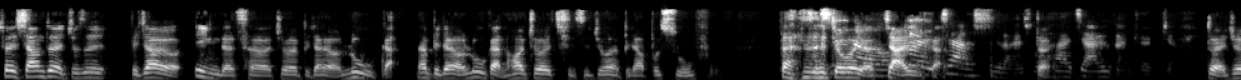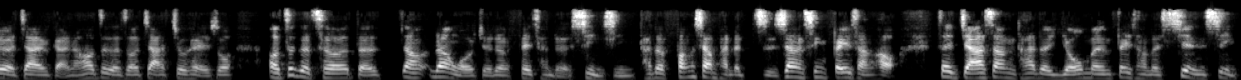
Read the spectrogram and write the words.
所以相对就是比较有硬的车就会比较有路感，那比较有路感的话，就会其实就会比较不舒服，但是就会有驾驭感，驾驶来说，它的驾驭感觉比较好。对，就有驾驭感，然后这个时候驾就可以说，哦，这个车的让让我觉得非常的有信心，它的方向盘的指向性非常好，再加上它的油门非常的线性，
